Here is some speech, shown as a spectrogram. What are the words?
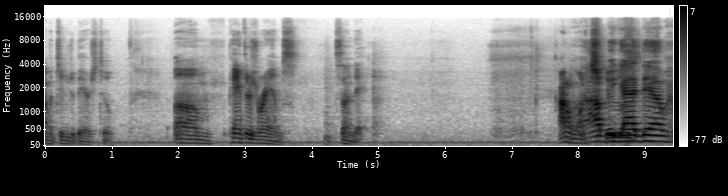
I'm a two to Bears too. Um, Panthers Rams Sunday. I don't want to I'll be choose. goddamn.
